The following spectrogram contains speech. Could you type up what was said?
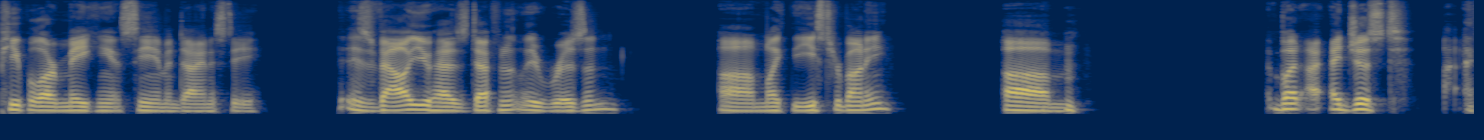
people are making it seem in Dynasty. His value has definitely risen, um, like the Easter Bunny. Um, but I, I just I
